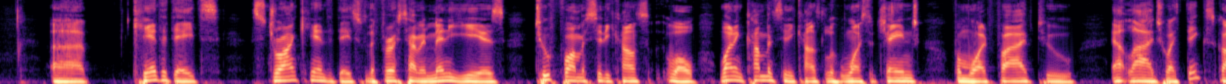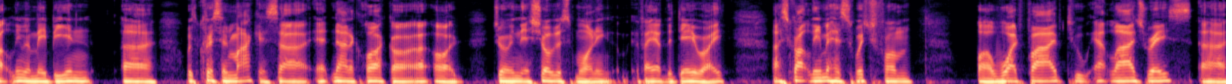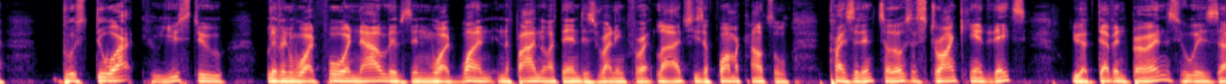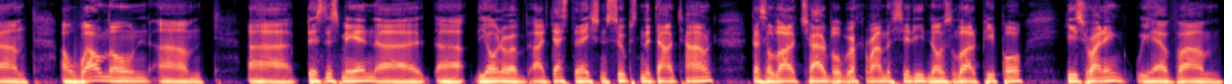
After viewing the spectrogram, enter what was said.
uh, candidates, strong candidates for the first time in many years. Two former city council, well, one incumbent city councilor who wants to change from Ward Five to at large, who I think Scott Lima may be in uh, with Chris and Marcus uh, at nine o'clock or, or, during their show this morning, if I have the day right. Uh, Scott Lima has switched from uh, Ward 5 to at large race. Uh, Bruce Duarte, who used to live in Ward 4, now lives in Ward 1 in the far north end, is running for at large. He's a former council president. So those are strong candidates. You have Devin Burns, who is um, a well known. Um, uh, businessman, uh, uh, the owner of uh, Destination Soups in the downtown, does a lot of charitable work around the city, knows a lot of people. He's running. We have um,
